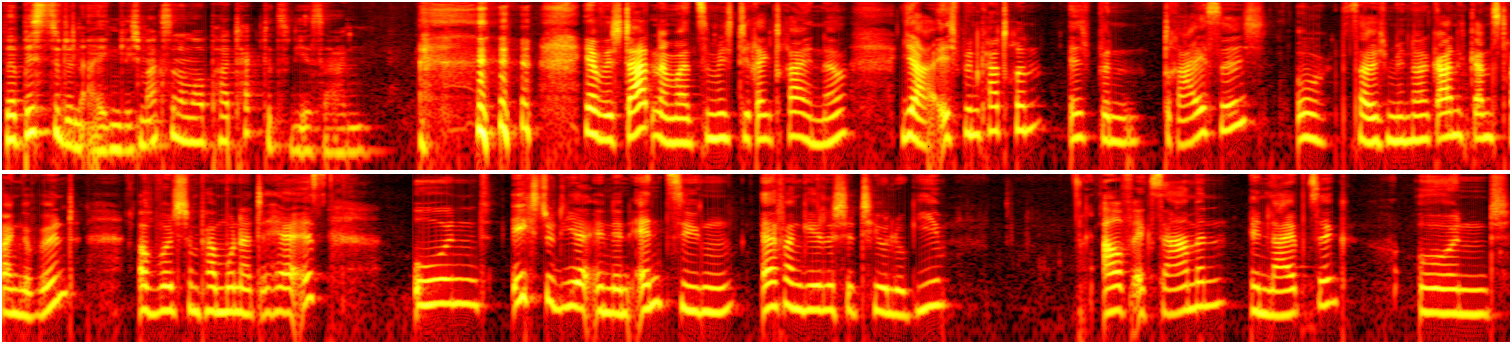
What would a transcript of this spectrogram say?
Wer bist du denn eigentlich? Magst du noch mal ein paar Takte zu dir sagen? ja, wir starten immer ziemlich direkt rein. Ne? Ja, ich bin Katrin, ich bin 30 Oh, das habe ich mich noch gar nicht ganz dran gewöhnt, obwohl es schon ein paar Monate her ist. Und ich studiere in den Endzügen evangelische Theologie auf Examen in Leipzig. Und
